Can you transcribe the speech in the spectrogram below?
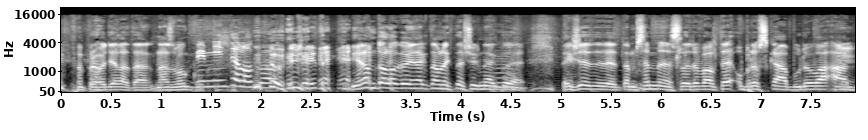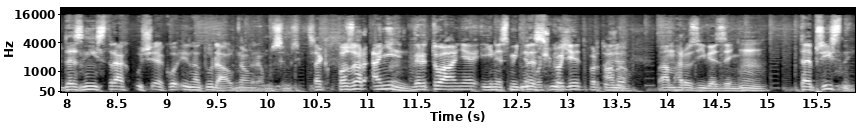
prohodila ta na zvonku. Vyměňte logo. Jenom to logo, jinak tam nechte všechno, jak to je. Takže eh, tam jsem sledoval, to je obrovská budova a Hmm. dezní strach už jako i na tu dálku, No. teda musím říct. Tak pozor, ani virtuálně ji nesmíte Nesmíš. poškodit, protože Ano. vám hrozí vězení. Hmm. To je přísný.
